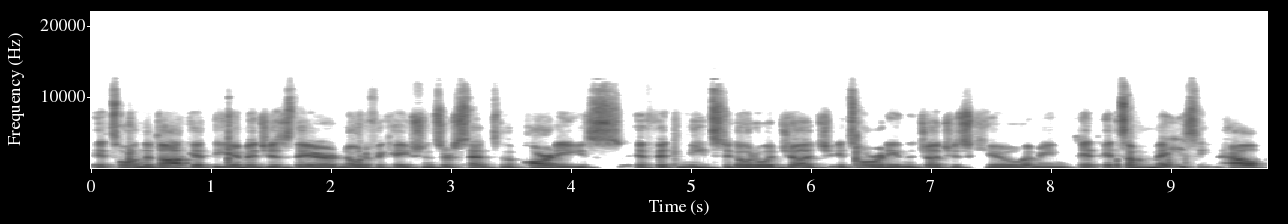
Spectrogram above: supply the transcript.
it's on the docket, the image is there, notifications are sent to the parties. If it needs to go to a judge, it's already in the judge's queue. I mean, it, it's amazing how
